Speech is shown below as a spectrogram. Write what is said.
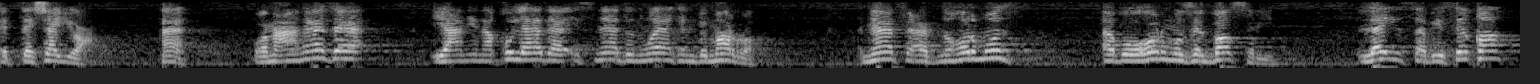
التشيع ها. ومع هذا يعني نقول هذا إسناد واهن بمرة. نافع بن هرمز أبو هرمز البصري ليس بثقة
